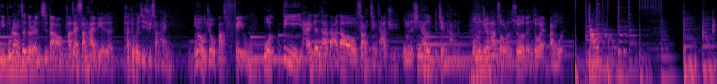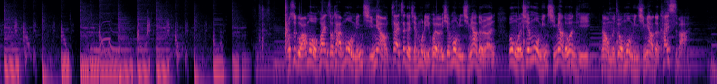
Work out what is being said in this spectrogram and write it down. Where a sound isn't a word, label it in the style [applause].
你不让这个人知道他在伤害别人，他就会继续伤害你。因为我觉得我爸是废物，我弟还跟他打到上警察局，我们的心态都是不健康的。我们觉得他走了，所有人就会安稳。我是谷阿莫，欢迎收看《莫名其妙》。在这个节目里，会有一些莫名其妙的人问我一些莫名其妙的问题，那我们就莫名其妙的开始吧。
